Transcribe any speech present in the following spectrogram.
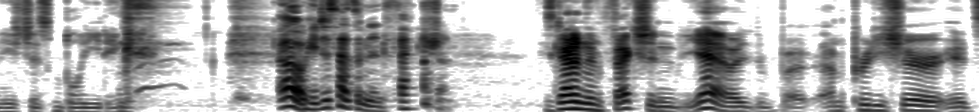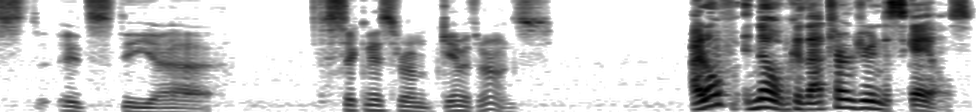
and he's just bleeding. oh, he just has an infection. he's got an infection. Yeah, I'm pretty sure it's it's the uh, sickness from Game of Thrones. I don't no because that turns you into scales.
